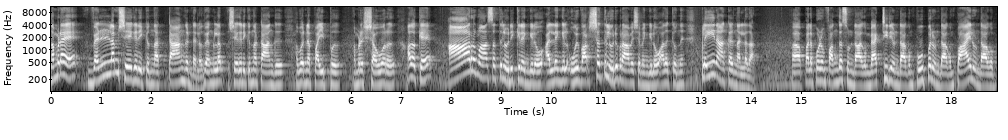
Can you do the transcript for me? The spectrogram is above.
നമ്മുടെ വെള്ളം ശേഖരിക്കുന്ന ടാങ്ക് ഉണ്ടല്ലോ. വെള്ളം ശേഖരിക്കുന്ന ടാങ്ക് അതുപോലെ തന്നെ പൈപ്പ് നമ്മുടെ ഷവർ അതൊക്കെ ആറ് മാസത്തിൽ ഒരിക്കലെങ്കിലോ അല്ലെങ്കിൽ ഒരു വർഷത്തിൽ ഒരു പ്രാവശ്യമെങ്കിലോ അതൊക്കെ ഒന്ന് ക്ലീൻ ആക്കൽ നല്ലതാണ്. പലപ്പോഴും ഫംഗസ് ഉണ്ടാകും ബാക്ടീരിയ ഉണ്ടാകും പൂപ്പലുണ്ടാകും പായലുണ്ടാകും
